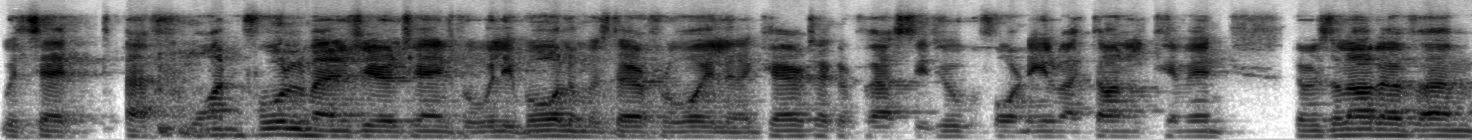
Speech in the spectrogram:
we'll say one full managerial change, but Willie Boland was there for a while in a caretaker capacity too before Neil MacDonald came in. There was a lot of um,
